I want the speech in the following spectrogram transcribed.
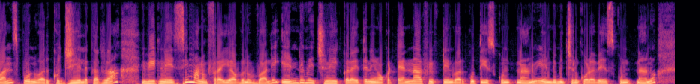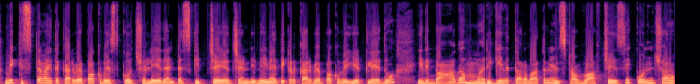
వన్ స్పూన్ వరకు జీలకర్ర. వీటిని వేసి మనం ఫ్రై అవ్వనివ్వాలి. ఎండుమిర్చిని ఇక్కడైతే నేను ఒక టెన్ ఆర్ ఫిఫ్టీన్ వరకు తీసుకుంటున్నాను. ఎండుమిర్చిని కూడా వేసుకుంటున్నాను. మీకు ఇష్టమైతే కరివేపాకు వేసుకోవచ్చు లేదంటే స్కిప్ చేయొచ్చండి. నేనైతే ఇక్కడ కరివేపాకు వేయట్లేదు. ఇది బాగా మరిగిన తర్వాత నేను స్టవ్ ఆఫ్ చేసి కొంచెం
